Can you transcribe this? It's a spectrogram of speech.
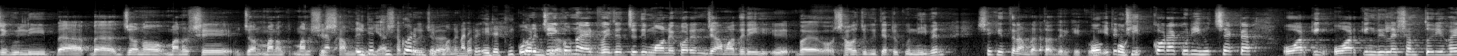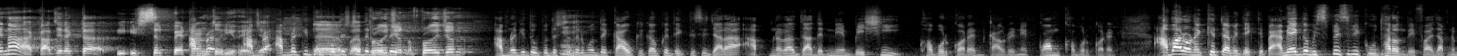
যেগুলি জন মানুষে মানুষের সামনে নিয়ে আসা প্রয়োজন মনে মানে করে। যে কোনো অ্যাডভাইজার যদি মনে করেন যে আমাদের এই সহযোগিতাটুকু নিবেন সেক্ষেত্রে আমরা তাদেরকে করি। এটা ঠিক করা করি হচ্ছে একটা ওয়ার্কিং ওয়ার্কিং রিলেশন তৈরি হয় না কাজের একটা ইটসেলফ প্যাটার্ন তৈরি হয়ে যায়। প্রয়োজন প্রয়োজন আমরা কিন্তু উপদেষ্টাদের মধ্যে কাউকে কাউকে দেখতেছি যারা আপনারা যাদের নিয়ে বেশি খবর করেন কাউরে নিয়ে কম খবর করেন। আবার অনেক ক্ষেত্রে আমি দেখতে পাই আমি একদম স্পেসিফিক উদাহরণ দিই ফয়েজ আপনি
